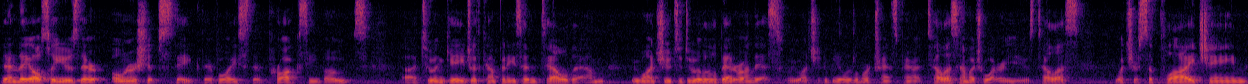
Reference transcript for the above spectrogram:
then they also use their ownership stake, their voice, their proxy votes, uh, to engage with companies and tell them, we want you to do a little better on this. We want you to be a little more transparent. Tell us how much water you use. Tell us what your supply chain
